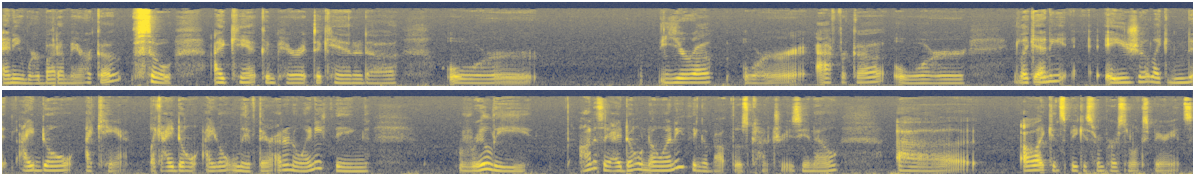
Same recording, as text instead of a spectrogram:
anywhere but America, so I can't compare it to Canada or Europe or Africa or like any Asia. Like, I don't, I can't. Like, I don't, I don't live there. I don't know anything really. Honestly, I don't know anything about those countries, you know? Uh, all I can speak is from personal experience.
